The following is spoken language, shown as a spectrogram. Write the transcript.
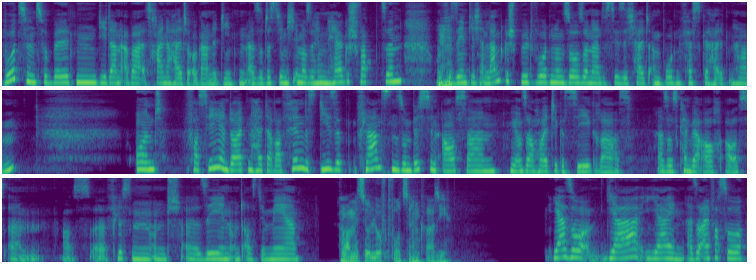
Wurzeln zu bilden, die dann aber als reine Halteorgane dienten. Also dass die nicht immer so hin und her geschwappt sind und mhm. versehentlich an Land gespült wurden und so, sondern dass die sich halt am Boden festgehalten haben. Und Fossilien deuten halt darauf hin, dass diese Pflanzen so ein bisschen aussahen wie unser heutiges Seegras. Also das kennen wir auch aus, ähm, aus äh, Flüssen und äh, Seen und aus dem Meer. Aber mit so Luftwurzeln quasi. Ja, so, ja, jein. Also einfach so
